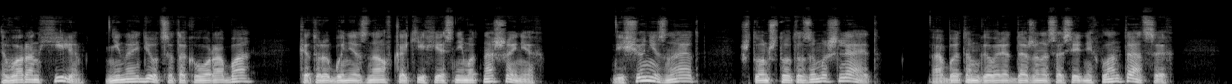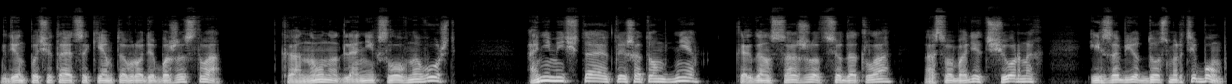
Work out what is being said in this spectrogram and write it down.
В Аранхиле не найдется такого раба, который бы не знал, в каких я с ним отношениях. Еще не знают, что он что-то замышляет. Об этом говорят даже на соседних плантациях, где он почитается кем-то вроде божества. Канона для них словно вождь. Они мечтают лишь о том дне, когда он сожжет все дотла, освободит черных и забьет до смерти бомб.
